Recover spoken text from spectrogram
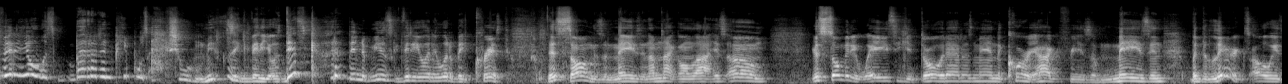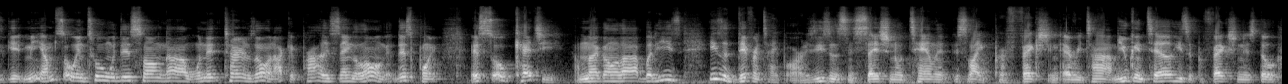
video was better than people's actual music videos. This could have been the music video and it would have been crisp. This song is amazing. I'm not gonna lie. It's um, there's so many ways he can throw it at us, man. The choreography is amazing, but the lyrics always get me. I'm so in tune with this song now. When it turns on, I could probably sing along. At this point, it's so catchy. I'm not gonna lie, but he's he's a different type of artist. He's a sensational talent. It's like perfection every time. You can tell he's a perfectionist though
